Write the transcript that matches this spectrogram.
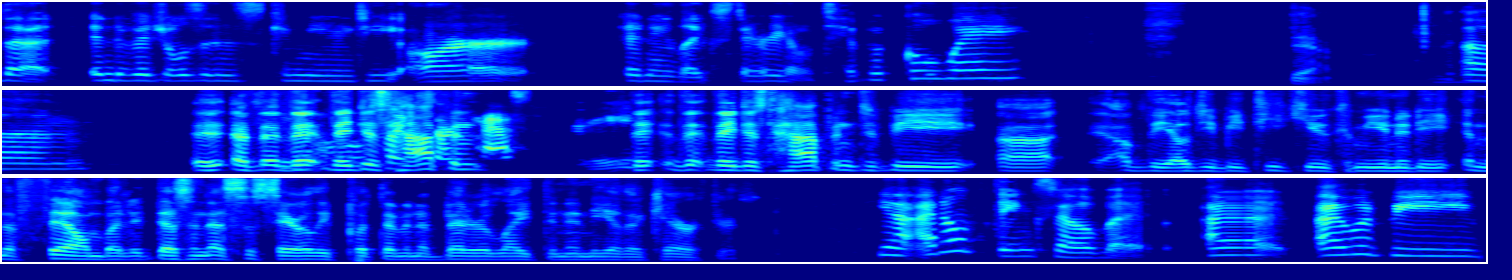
that individuals in this community are in a like stereotypical way. Yeah. Um Uh, uh, They, they, know, they just like happen. They, they they just happen to be uh, of the LGBTQ community in the film, but it doesn't necessarily put them in a better light than any other characters. Yeah, I don't think so, but I I would be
